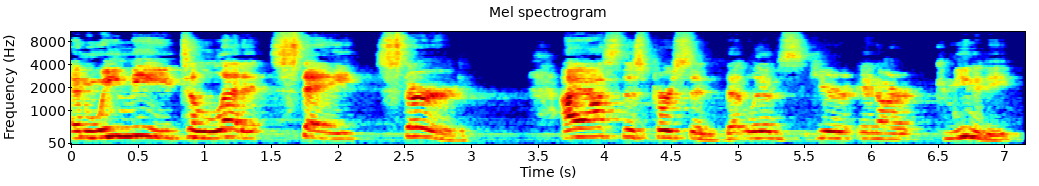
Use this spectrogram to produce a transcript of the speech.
and we need to let it stay stirred. I asked this person that lives here in our community,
